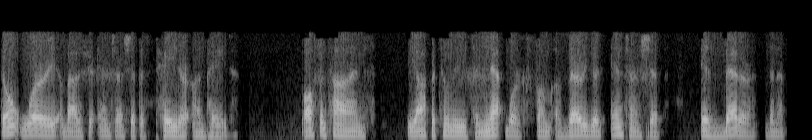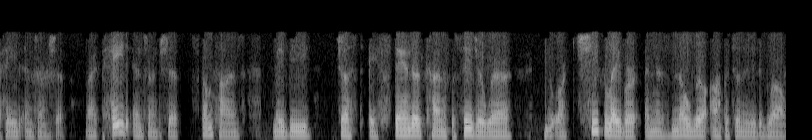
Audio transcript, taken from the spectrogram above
Don't worry about if your internship is paid or unpaid. Oftentimes, the opportunity to network from a very good internship is better than a paid internship, right? Paid internship sometimes may be just a standard kind of procedure where you are cheap labor and there's no real opportunity to grow.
